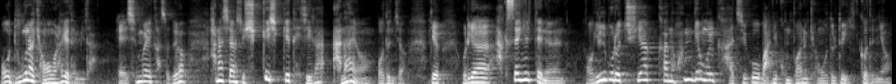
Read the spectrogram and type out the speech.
어, 누구나 경험을 하게 됩니다 예, 실무에 가서도요 하나씩 하나씩 쉽게 쉽게 되지가 않아요 뭐든지요 우리가 학생일 때는 어, 일부러 취약한 환경을 가지고 많이 공부하는 경우들도 있거든요.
